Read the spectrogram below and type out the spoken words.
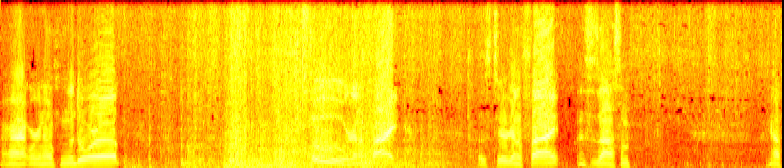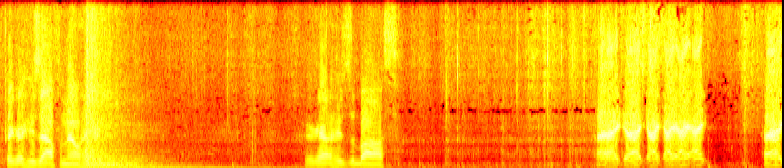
All right, we're gonna open the door up. Oh, we're gonna fight. Those two are gonna fight. This is awesome. I gotta figure out who's alpha male here. Figure out who's the boss. Hey, hey, hey, hey, hey, hey, hey.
